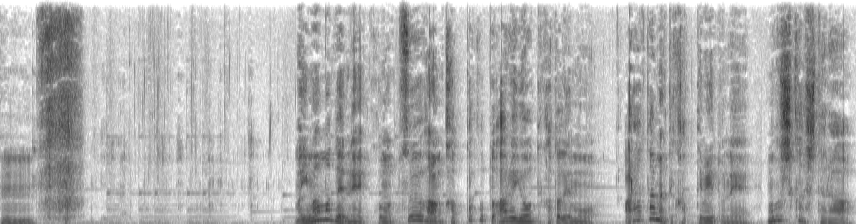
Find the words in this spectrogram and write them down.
うん。まあ今までね、この通販買ったことあるよって方でも、改めて買ってみるとね、もしかしたら、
